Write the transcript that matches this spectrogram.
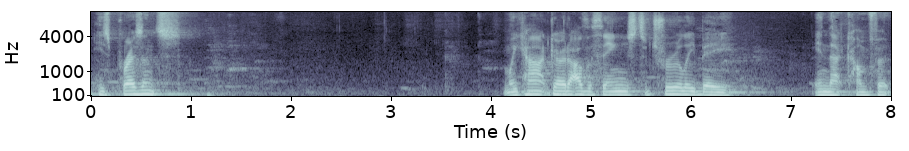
His presence. We can't go to other things to truly be in that comfort.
